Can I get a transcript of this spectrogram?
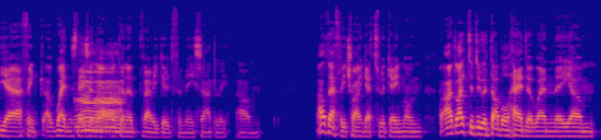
yeah, I think uh, Wednesdays are not Ah. gonna very good for me. Sadly, um, I'll definitely try and get to a game on. I'd like to do a double header when the um,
